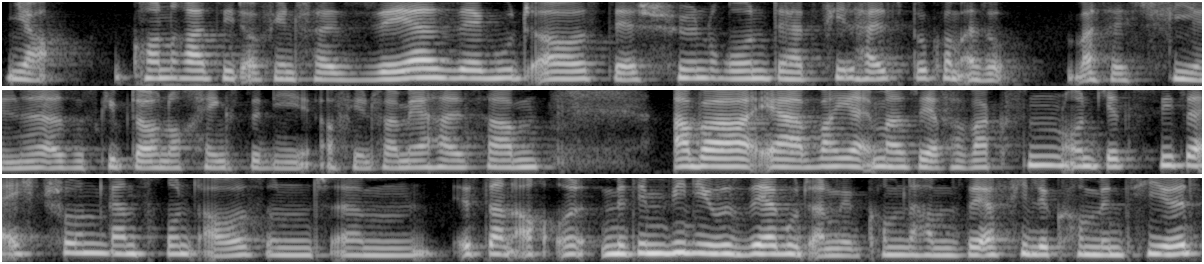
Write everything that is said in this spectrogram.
ja, Konrad sieht auf jeden Fall sehr, sehr gut aus. Der ist schön rund, der hat viel Hals bekommen. Also, was heißt viel, ne? Also, es gibt auch noch Hengste, die auf jeden Fall mehr Hals haben. Aber er war ja immer sehr verwachsen und jetzt sieht er echt schon ganz rund aus und ähm, ist dann auch mit dem Video sehr gut angekommen. Da haben sehr viele kommentiert.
